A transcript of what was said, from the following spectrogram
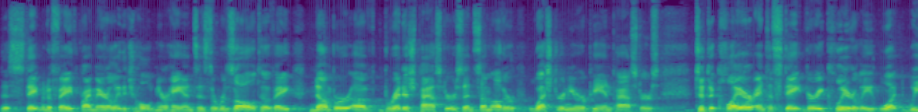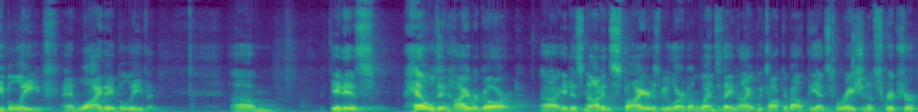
This statement of faith, primarily that you hold in your hands, is the result of a number of British pastors and some other Western European pastors to declare and to state very clearly what we believe and why they believe it. Um, it is held in high regard. Uh, it is not inspired, as we learned on Wednesday night. We talked about the inspiration of Scripture.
